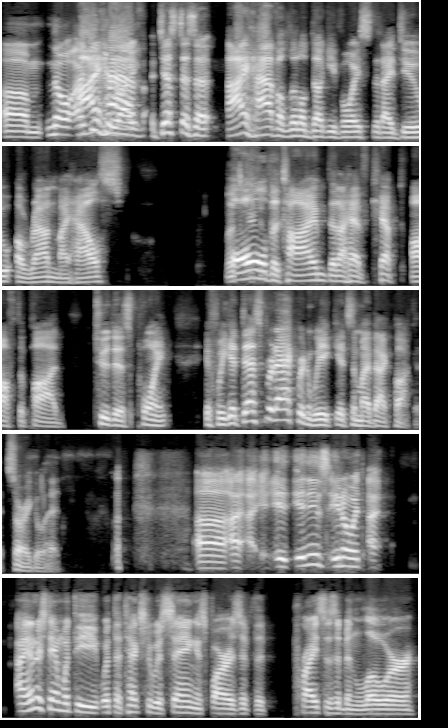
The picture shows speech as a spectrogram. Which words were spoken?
Um, no, I, I have right. just as a I have a little Dougie voice that I do around my house all the time that I have kept off the pod to this point. If we get desperate Akron week, it's in my back pocket. Sorry, go ahead. uh, I, it, it is, you know, it, I, I understand what the what the texter was saying as far as if the prices had been lower,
